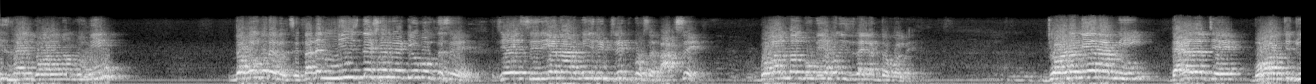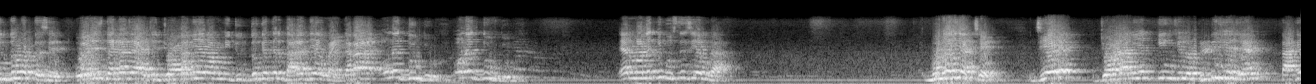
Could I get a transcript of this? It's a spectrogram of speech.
ইসরায়েল গোলাম মালভূমি দখল করে ফেলছে। তাদের নিজ দেশের রেডিও বলতেছে যে সিরিয়ান আর্মি রিট্রিট করছে, ভাগছে। গোলাম মালভূমি এখন ইসরায়েলের দখলে। জর্ডানিয়ান আর্মি দেখা যাচ্ছে বলা হচ্ছে যুদ্ধ করতেছে ওয়ারিস দেখা যায় যে জর্ডানিয়ান আর্মি যুদ্ধক্ষেত্রে দাঁড়া দিয়ে নাই। তারা অনেক দূর দূর, অনেক দূর দূর। এর মানে কি বুঝতেছি আমরা? বোঝাই যাচ্ছে যে জর্ডানিয়ান কিং ছিল ব্রিটিশ এজেন্ট, তাকে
